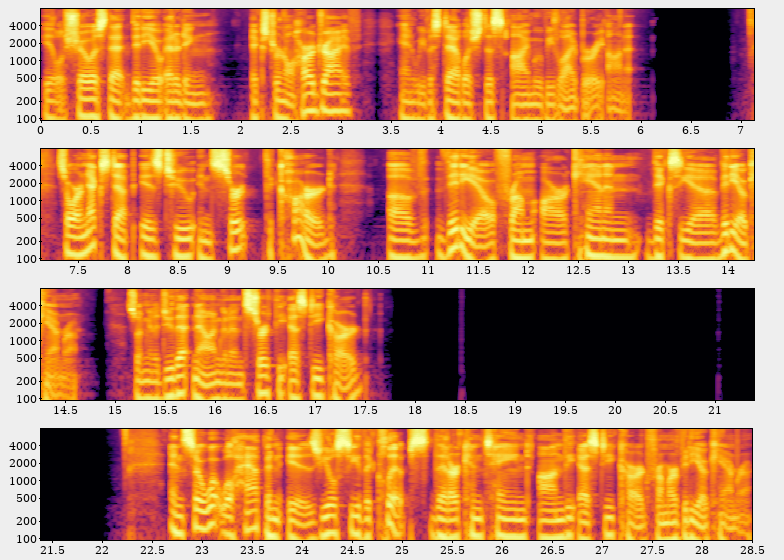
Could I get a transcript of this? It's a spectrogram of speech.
it'll show us that video editing external hard drive, and we've established this iMovie library on it. So our next step is to insert the card of video from our Canon Vixia video camera. So I'm going to do that now. I'm going to insert the SD card. And so what will happen is you'll see the clips that are contained on the SD card from our video camera.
